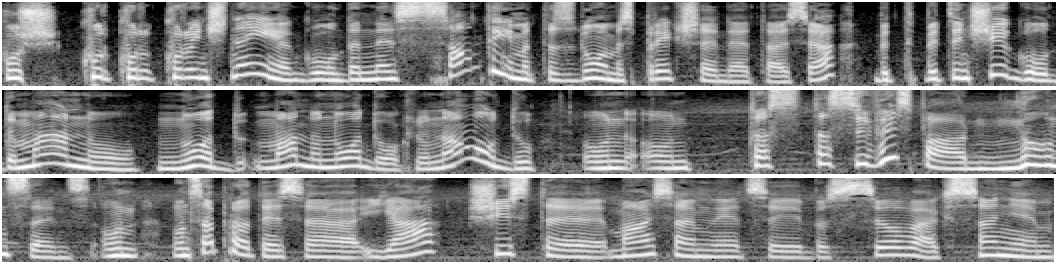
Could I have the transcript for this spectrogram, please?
kurš, kur, kur, kur viņš neiegulda ne santīmetras domas priekšsēdētājs, ja? bet, bet viņš iegulda manu, nod, manu nodokļu naudu. Un, un tas, tas ir vispār nonsens. Un, un saproties, ja šis mājsaimniecības cilvēks saņem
